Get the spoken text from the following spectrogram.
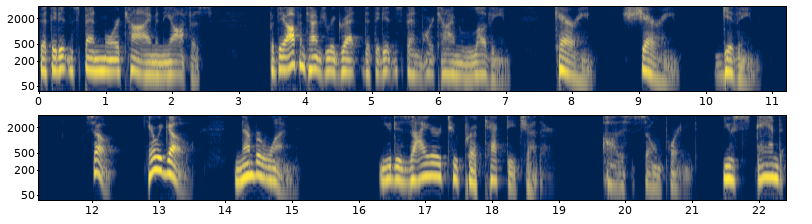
that they didn't spend more time in the office, but they oftentimes regret that they didn't spend more time loving, caring, sharing, giving. So, here we go. Number one, you desire to protect each other. Oh, this is so important. You stand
